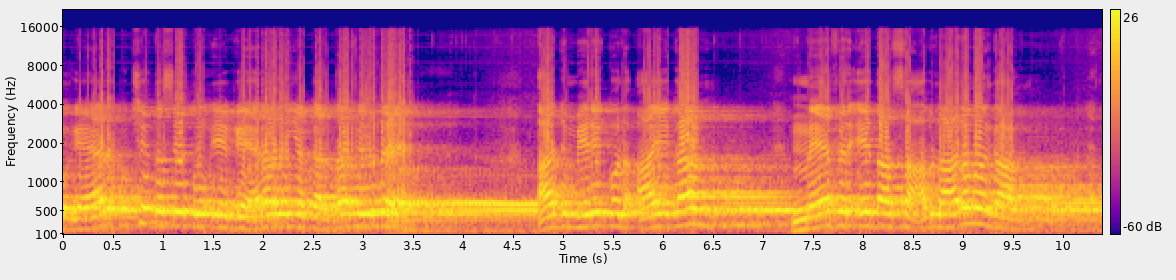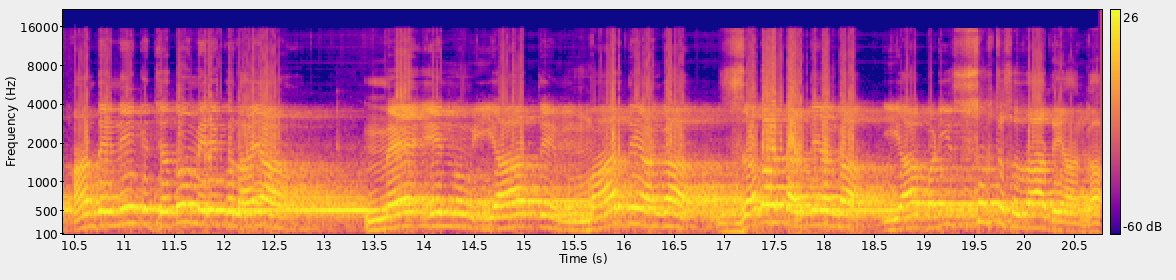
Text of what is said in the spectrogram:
بغیر پوچھے دسے تو اے غیر والیاں کردا پھردا ہے۔ اج میرے کول آئے گا۔ میں پھر اے دا حساب لا لواں گا آندے نے کہ جدوں میرے کول آیا، میں اینو یا تے مار دیاں گا ذبح کر دیاں گا یا بڑی سخت سزا دیاں گا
